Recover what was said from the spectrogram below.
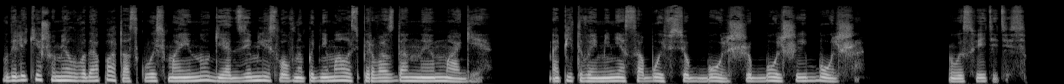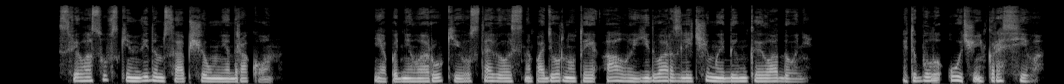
Вдалеке шумел водопад, а сквозь мои ноги от земли словно поднималась первозданная магия, напитывая меня собой все больше, больше и больше. «Вы светитесь», — с философским видом сообщил мне дракон. Я подняла руки и уставилась на подернутые алые, едва различимой дымкой ладони. Это было очень красиво.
